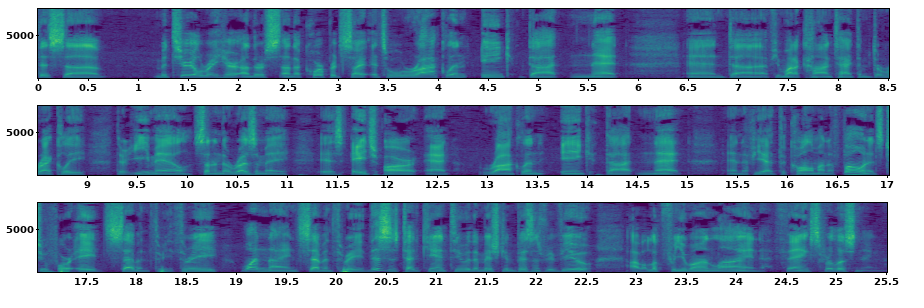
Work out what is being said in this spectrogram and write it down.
this uh, material right here on their on the corporate site. It's rocklandinc.net. And uh, if you want to contact them directly, their email, send them their resume, is hr at rocklandinc.net. And if you have to call them on the phone, it's 248 733 1973. This is Ted Cantu with the Michigan Business Review. I will look for you online. Thanks for listening.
